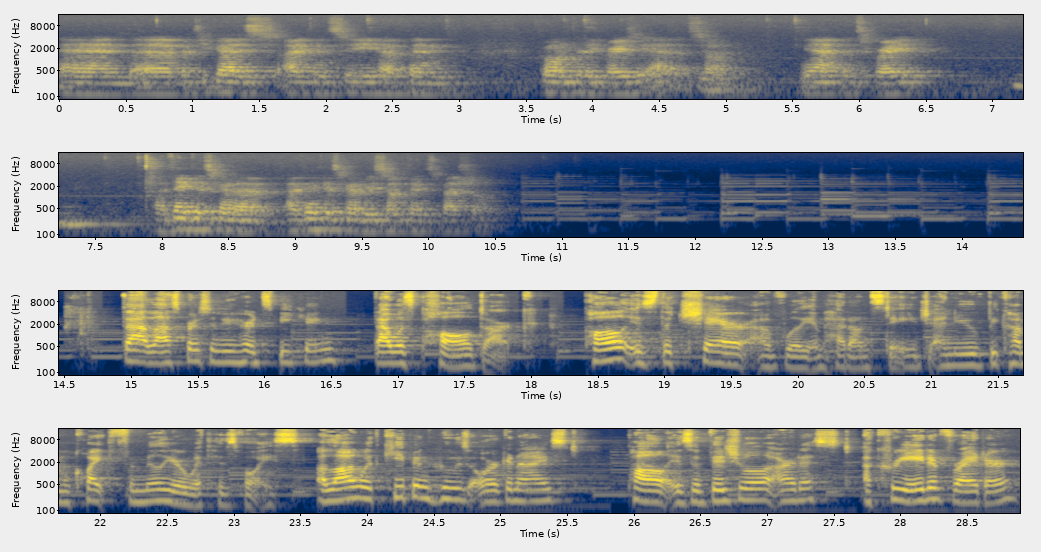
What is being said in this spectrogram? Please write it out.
And, uh, but you guys, I can see, have been going pretty crazy at it. So, yeah, it's great. I think it's gonna, I think it's gonna be something special. That last person you heard speaking, that was Paul Dark. Paul is the chair of William Head on Stage, and you've become quite familiar with his voice. Along with keeping Who's organized, Paul is a visual artist, a creative writer,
